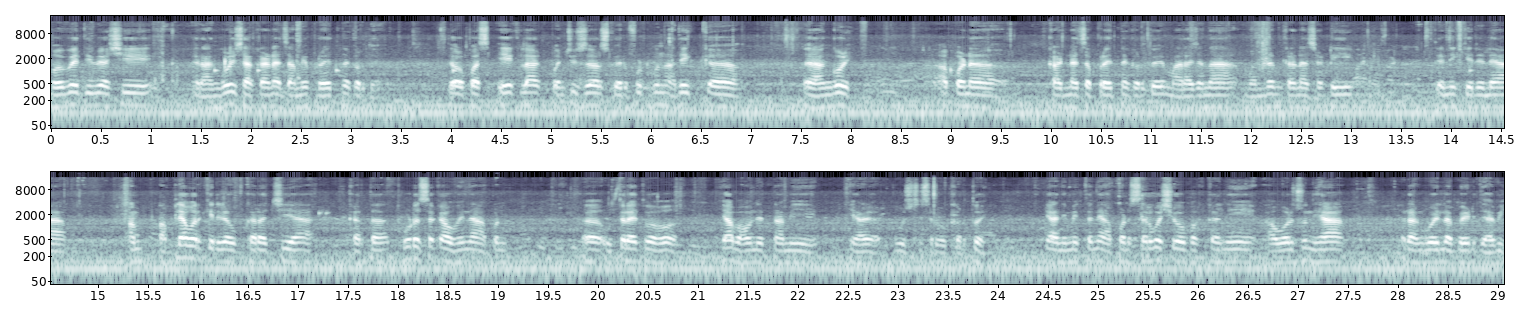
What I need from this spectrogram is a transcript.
भव्य दिव्य अशी रांगोळी साकारण्याचा आम्ही प्रयत्न करतो आहे जवळपास एक लाख पंचवीस हजार स्क्वेअर फूटहून अधिक रांगोळी आपण काढण्याचा प्रयत्न करतो आहे महाराजांना वंदन करण्यासाठी त्यांनी केलेल्या आम आपल्यावर केलेल्या उपकाराची या करता थोडंसं का होईना आपण अ, उत्तरायत्व व्हावं या भावनेतनं आम्ही या गोष्टी सर्व करतो आहे या निमित्ताने आपण सर्व शिवभक्तांनी आवर्जून ह्या रांगोळीला भेट द्यावी.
